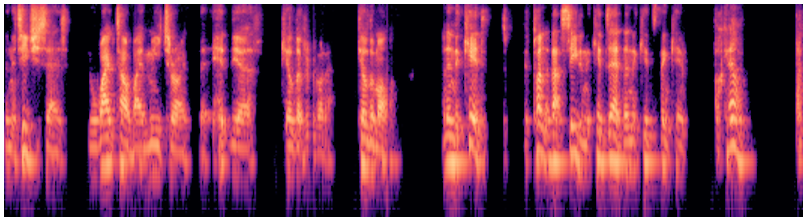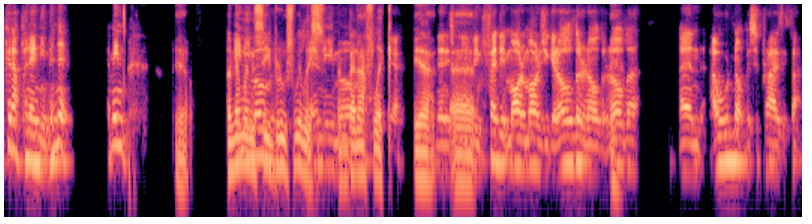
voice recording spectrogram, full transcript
And the teacher says, They were wiped out by a meteorite that hit the earth, killed everybody, killed them all. And then the kid, they planted that seed in the kid's head. Then the kid's thinking, Fucking hell, that could happen any minute. I mean, And then Any when they see Bruce Willis and Ben Affleck, yeah. yeah, And then it's, uh, you've been fed it more and more as you get older and older and Yeah. older. And I would not be surprised if that.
